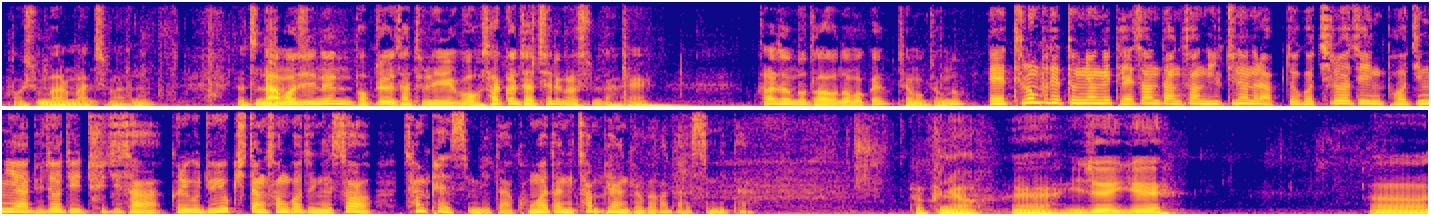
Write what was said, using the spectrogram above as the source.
하고 싶은 말은 많지만. 여튼 나머지는 법정에 다툴 일이고 사건 자체는 그렇습니다. 예. 하나 정도 더 하고 넘어갈까요? 제목 정도? 네, 트럼프 대통령의 대선 당선 1주년을 앞두고 치러진 버지니아 뉴저지 주지사 그리고 뉴욕시장 선거 등에서 참패했습니다. 공화당이 참패한 결과가 나왔습니다. 그렇군요. 예, 이제 이게 어,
